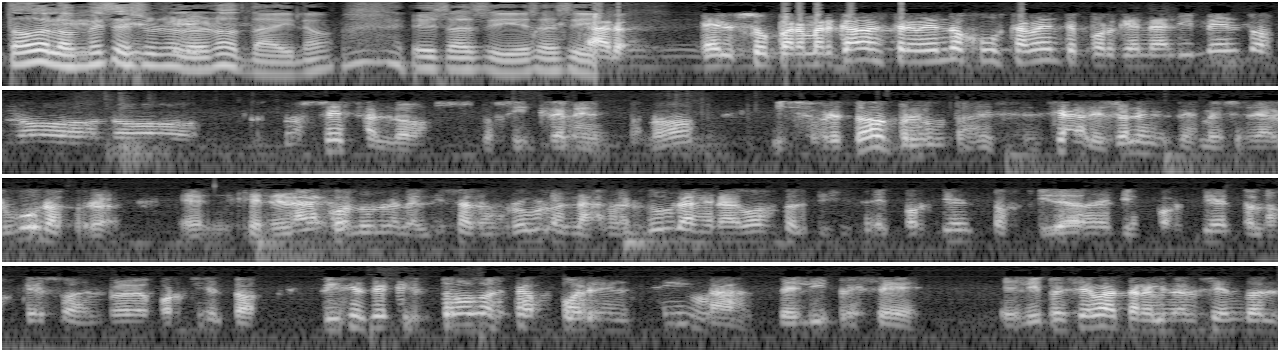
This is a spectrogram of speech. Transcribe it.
Todos los Sí, meses sí, uno sí. lo nota ahí, ¿no? Es así, es así. Claro, el supermercado es tremendo justamente porque en alimentos no, no, no cesan los, los incrementos, ¿no? Y sobre todo en productos esenciales. Yo les, les mencioné algunos, pero en general cuando uno analiza los rubros, las verduras en agosto el 16%, fideos del 10%, los quesos del 9%. Fíjense que todo está por encima del IPC. El IPC va a terminar siendo el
